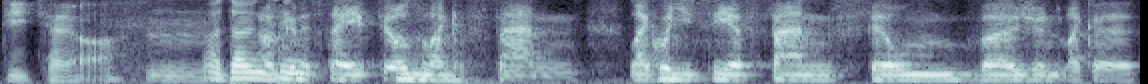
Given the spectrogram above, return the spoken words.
DKR. I don't I was think going to say it feels like a fan, like when you see a fan film version, like a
